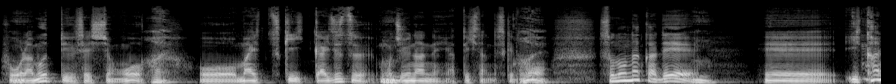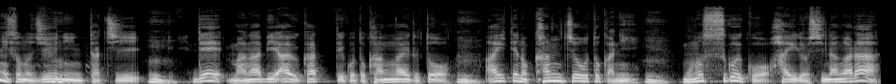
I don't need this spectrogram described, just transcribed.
フォーラムっていうセッションを、はい、毎月1回ずつ、もう十何年やってきたんですけども、はい、その中で、えー、いかにその10人たちで学び合うかっていうことを考えると、うん、相手の感情とかに、ものすごいこう配慮しながら、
